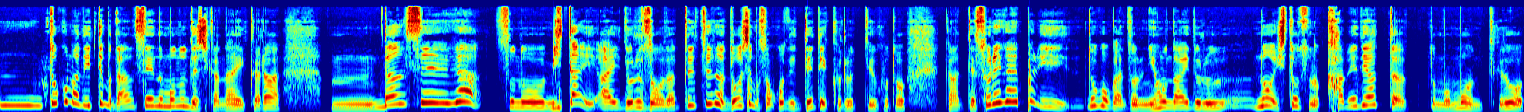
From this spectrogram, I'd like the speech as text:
うん、どこまで行っても男性のものでしかないから、うん、男性が、その、見たいアイドル像だっていうのはどうしてもそこで出てくるっていうことがあって、それがやっぱり、どこかその日本のアイドルの一つの壁であったとも思うんですけど、やっ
